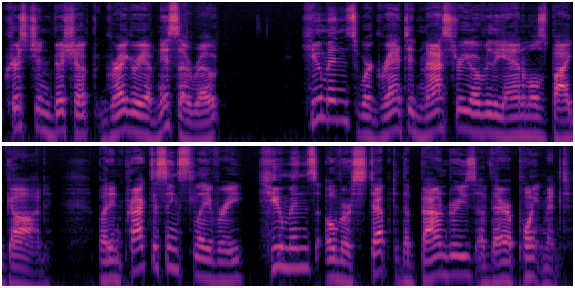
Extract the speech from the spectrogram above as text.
Christian bishop Gregory of Nyssa wrote Humans were granted mastery over the animals by God, but in practicing slavery, humans overstepped the boundaries of their appointment.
